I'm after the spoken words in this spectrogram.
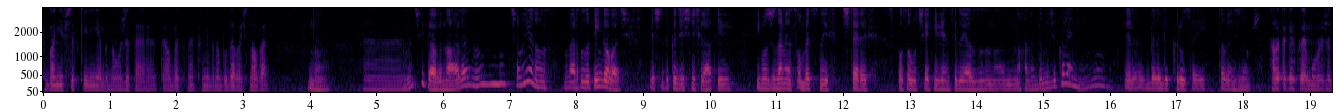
chyba nie wszystkie linie będą użyte, te obecne, pewnie będą budować nowe. No. Eee, No ciekawe, no ale no, no, czemu nie, no, warto dopingować. Jeszcze tylko 10 lat i, i może zamiast obecnych czterech sposobów, czy jak nie więcej dojazdu na, na Hanedę będzie kolejny. No, byle, byleby krócej, to będzie dobrze. Ale tak jak tutaj mówię, że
